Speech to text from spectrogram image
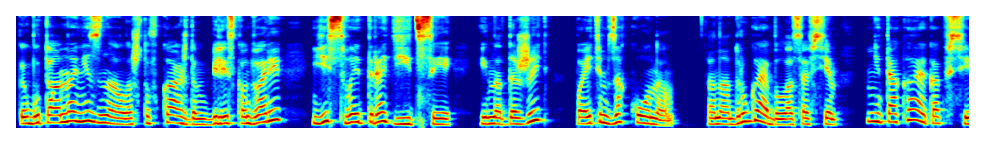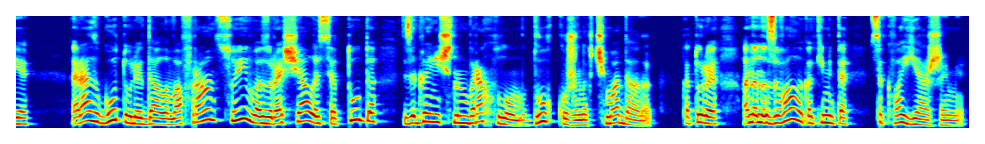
Как будто она не знала, что в каждом белийском дворе есть свои традиции, и надо жить по этим законам. Она другая была совсем, не такая, как все. Раз в год улетала во Францию и возвращалась оттуда заграничным барахлом в двух кожаных чемоданах, которые она называла какими-то саквояжами.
